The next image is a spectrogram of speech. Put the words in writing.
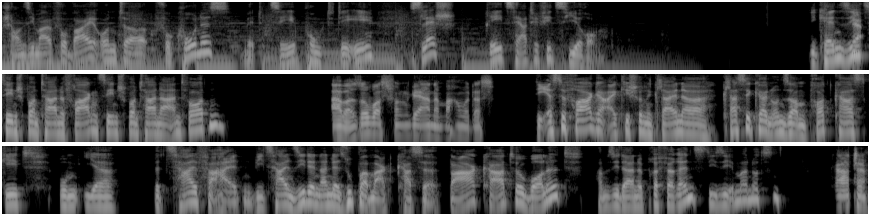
schauen Sie mal vorbei unter foconis mit c.de slash Rezertifizierung. Die kennen Sie, ja. zehn spontane Fragen, zehn spontane Antworten. Aber sowas von gerne machen wir das. Die erste Frage, eigentlich schon ein kleiner Klassiker in unserem Podcast, geht um Ihr Bezahlverhalten. Wie zahlen Sie denn an der Supermarktkasse? Bar, Karte, Wallet? Haben Sie da eine Präferenz, die Sie immer nutzen? Karte.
